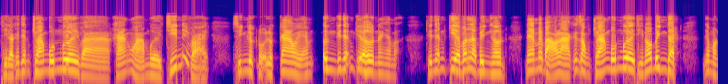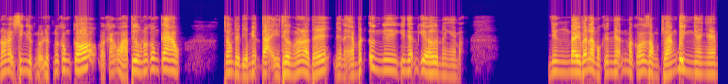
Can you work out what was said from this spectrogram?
thì là cái nhẫn choáng 40 và kháng hỏa 19 thì phải. Sinh lực nội lực cao thì em ưng cái nhẫn kia hơn anh em ạ cái nhẫn kia vẫn là bình hơn. Nên em mới bảo là cái dòng choáng 40 thì nó binh thật nhưng mà nó lại sinh lực nội lực nó không có và kháng hỏa thường nó không cao. Trong thời điểm hiện tại thì thường nó là thế nên là em vẫn ưng cái, cái nhẫn kia hơn anh em ạ. Nhưng đây vẫn là một cái nhẫn mà có dòng choáng binh nha anh em.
